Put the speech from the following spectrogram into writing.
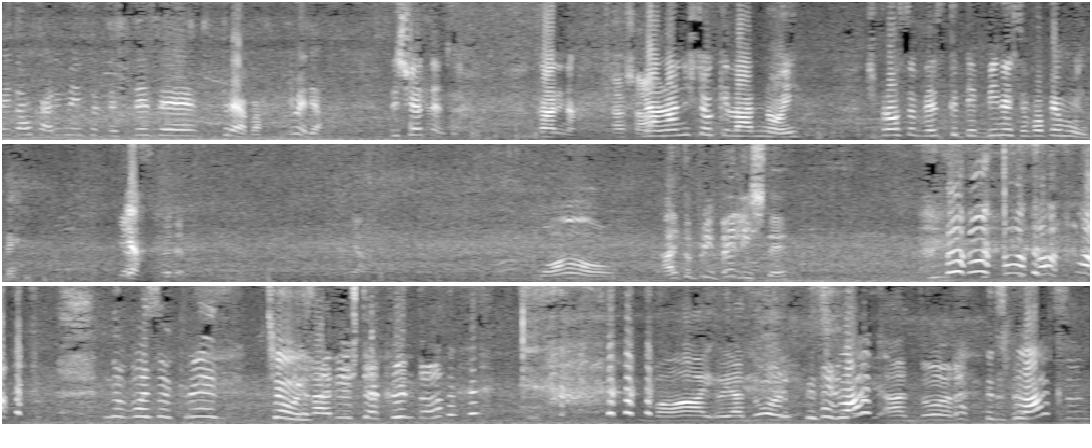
îi dau Carinei să testeze treaba, imediat. Deci fii atentă, Carina. Așa. Mi-am luat niște ochelari noi și vreau să vezi cât de bine se văd pe munte. Ia, Ia. să vedem. Ia. Wow! Altă priveliște! nu pot să cred! Ce uiți? Ochelarii ăștia cântă! Vai, îi ador! Îți plac? Îi ador! Îți plac? Sunt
